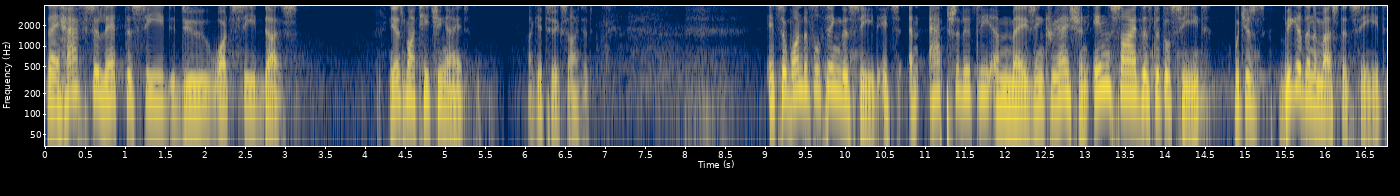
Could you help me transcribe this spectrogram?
they have to let the seed do what seed does. Here's my teaching aid. I get too excited. It's a wonderful thing, this seed. It's an absolutely amazing creation. Inside this little seed, which is bigger than a mustard seed,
